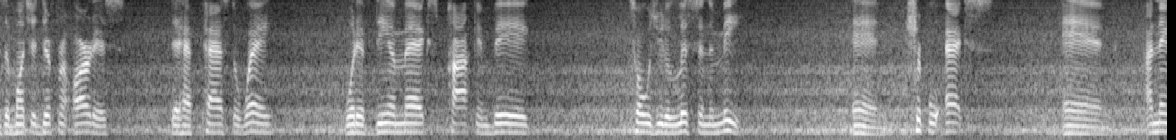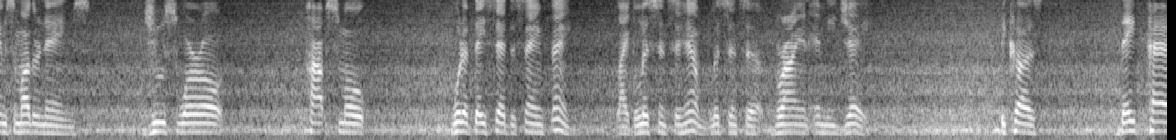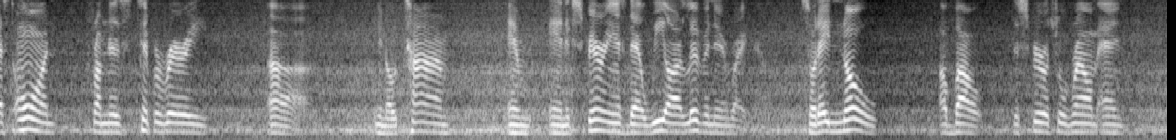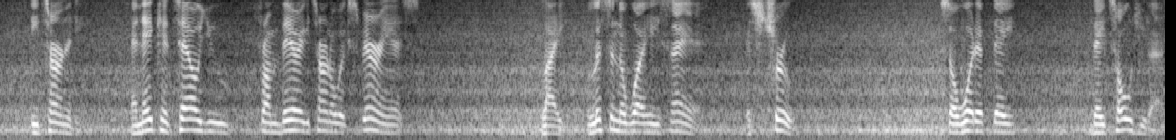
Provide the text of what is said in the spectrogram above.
there's a bunch of different artists that have passed away. What if DMX, Pac, and Big told you to listen to me? And Triple X, and I named some other names Juice WRLD, Pop Smoke. What if they said the same thing? Like, listen to him, listen to Brian M.E.J. Because they've passed on from this temporary, uh, you know, time and and experience that we are living in right now. So they know about the spiritual realm and eternity, and they can tell you from their eternal experience, like, listen to what he's saying. It's true. So what if they they told you that?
